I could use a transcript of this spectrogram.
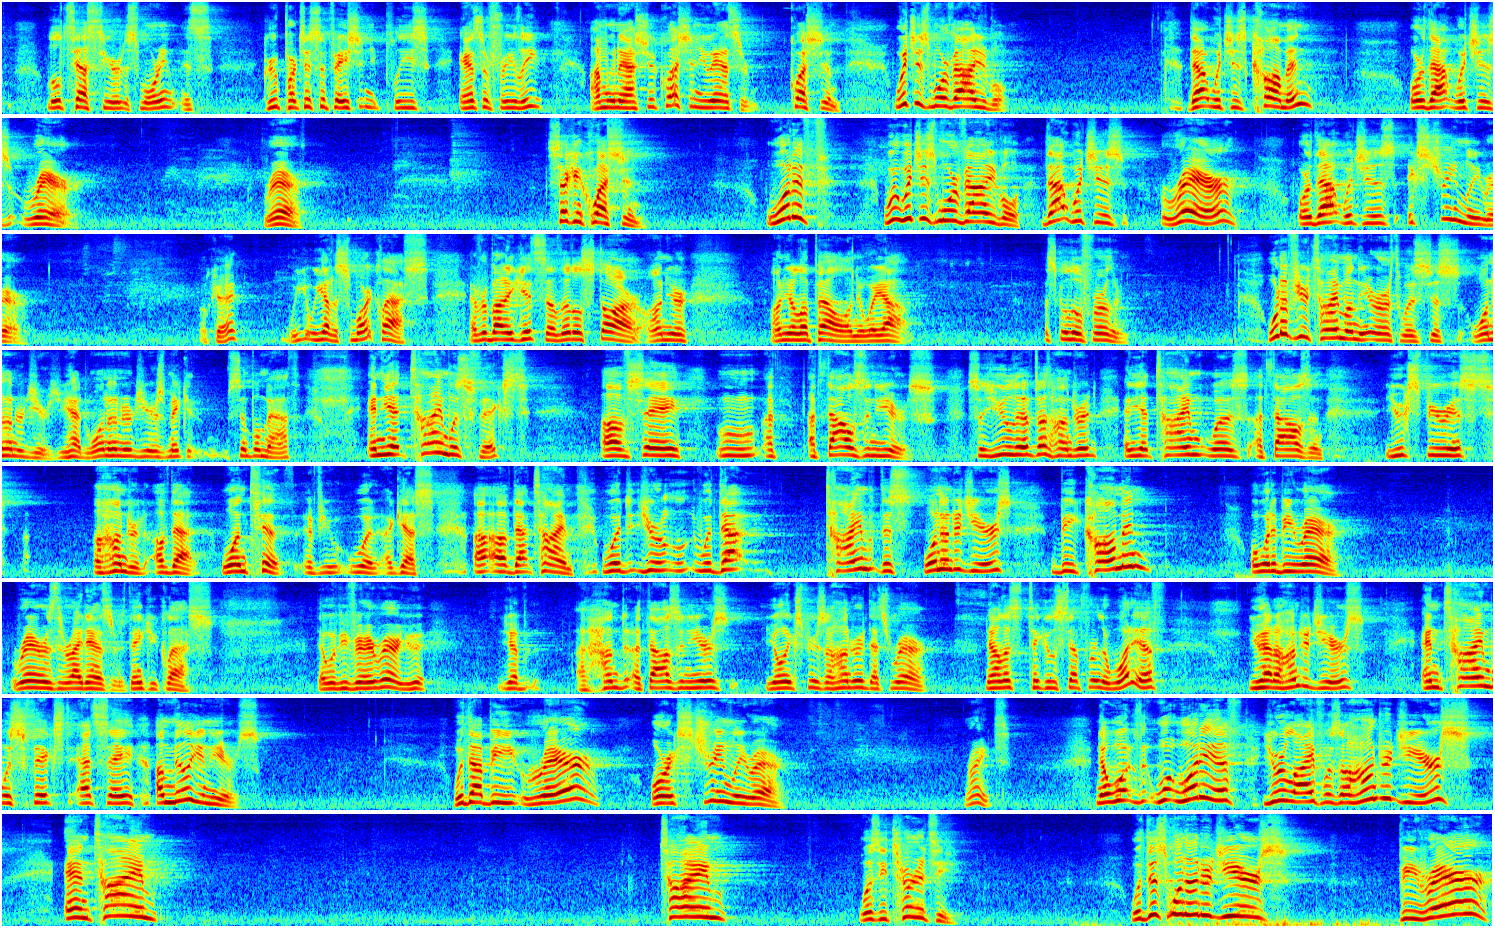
little test here this morning. It's group participation. Please answer freely. I'm going to ask you a question, you answer. Question Which is more valuable? That which is common or that which is rare? Rare. Second question What if, which is more valuable? That which is rare or that which is extremely rare? Okay, we, we got a smart class. Everybody gets a little star on your, on your lapel on your way out. Let's go a little further. What if your time on the earth was just 100 years? You had 100 years, make it simple math, and yet time was fixed of, say, mm, a, a thousand years. So you lived a hundred, and yet time was a thousand. You experienced a hundred of that one tenth, if you would, I guess, uh, of that time. Would, your, would that time, this 100 years, be common or would it be rare? Rare is the right answer. Thank you, class. That would be very rare. You, you have a, hundred, a thousand years, you only experience a hundred, that's rare. Now let's take it a step further. What if you had a hundred years and time was fixed at, say, a million years. Would that be rare or extremely rare? Right. Now, what, what, what if your life was a 100 years and time time was eternity? Would this 100 years be rare,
